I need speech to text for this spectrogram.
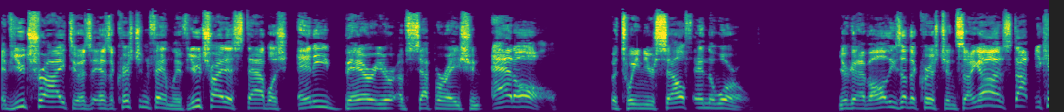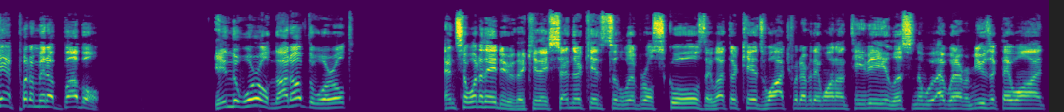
If you try to, as, as a Christian family, if you try to establish any barrier of separation at all between yourself and the world. You're going to have all these other Christians saying, oh, stop. You can't put them in a bubble. In the world, not of the world. And so what do they do? They, they send their kids to the liberal schools. They let their kids watch whatever they want on TV, listen to whatever music they want,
